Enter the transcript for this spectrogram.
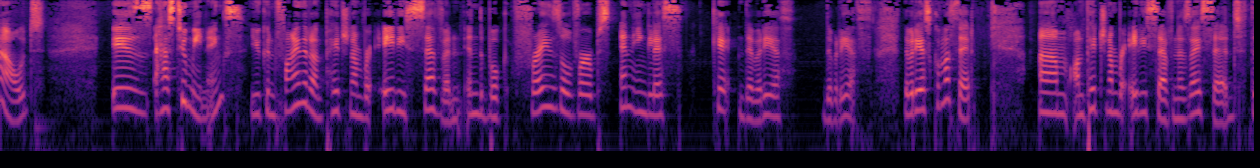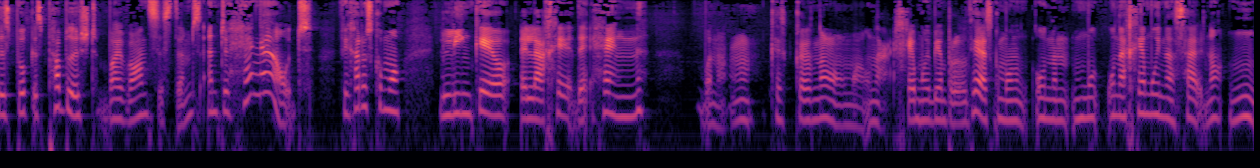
out is has two meanings. You can find it on page number 87 in the book Phrasal Verbs en Inglés que deberías deberías deberías conocer. Um, on page number 87, as I said, this book is published by Vaughan Systems, and to hang out, fijaros como linkeo el AG de hang bueno, mm, que es no, una G muy bien pronunciada, es como una, una G muy nasal, ¿no? Mm.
